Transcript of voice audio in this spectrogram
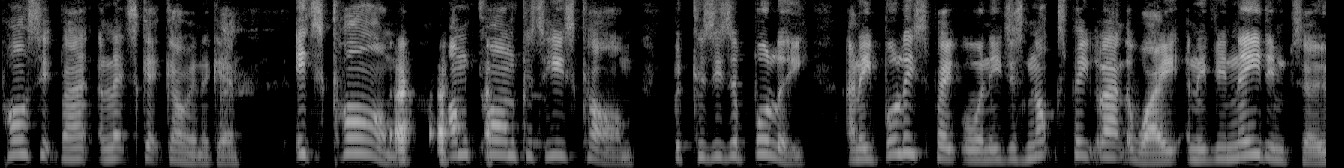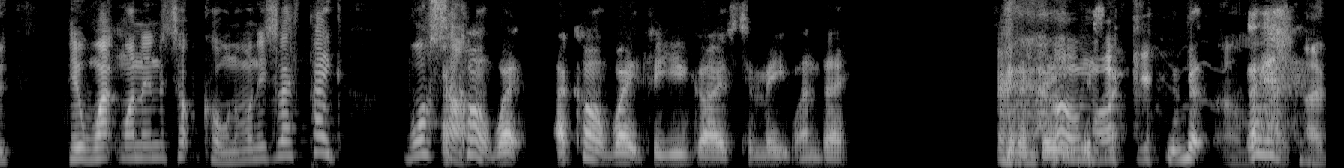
pass it back, and let's get going again. It's calm. I'm calm because he's calm because he's a bully and he bullies people and he just knocks people out of the way. And if you need him to, he'll whack one in the top corner on his left peg. What's I up? can't wait. I can't wait for you guys to meet one day. Be- Oh my God. Oh my, I,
